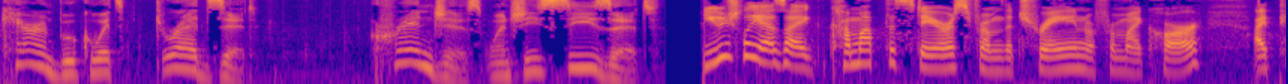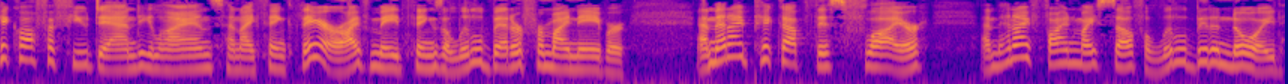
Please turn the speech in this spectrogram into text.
Karen Bukowitz dreads it, cringes when she sees it. Usually, as I come up the stairs from the train or from my car, I pick off a few dandelions and I think, there, I've made things a little better for my neighbor. And then I pick up this flyer and then I find myself a little bit annoyed.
